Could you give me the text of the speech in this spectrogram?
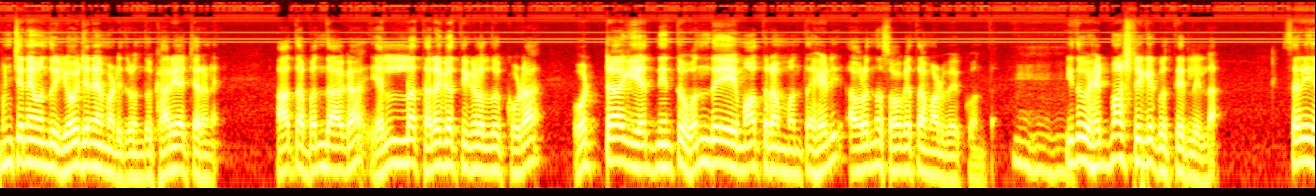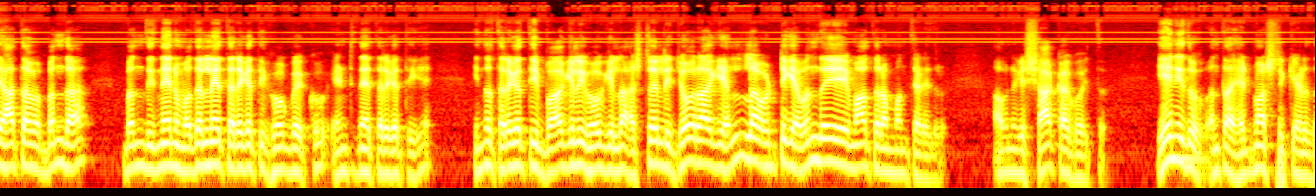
ಮುಂಚೆನೇ ಒಂದು ಯೋಜನೆ ಮಾಡಿದರು ಒಂದು ಕಾರ್ಯಾಚರಣೆ. ಆತ ಬಂದಾಗ ಎಲ್ಲ ತರಗತಿಗಳಲ್ಲೂ ಕೂಡ ಒಟ್ಟಾಗಿ ಎದ್ದು ನಿಂತು ಒಂದೇ ಮಾತರಂ ಅಂತ ಹೇಳಿ ಅವರನ್ನು ಸ್ವಾಗತ ಮಾಡಬೇಕು ಅಂತ. ಇದು ಹೆಡ್ ಮಾಸ್ಟ್ರಿಗೆ ಗೊತ್ತಿರಲಿಲ್ಲ. ಸರಿ ಆತ ಬಂದ ಬಂದು ಇನ್ನೇನು ಮೊದಲನೇ ತರಗತಿಗೆ ಹೋಗಬೇಕು ಎಂಟನೇ ತರಗತಿಗೆ. ಇನ್ನೂ ತರಗತಿ ಬಾಗಿಲಿಗೆ ಹೋಗಿಲ್ಲ ಅಷ್ಟರಲ್ಲಿ ಜೋರಾಗಿ ಎಲ್ಲ ಒಟ್ಟಿಗೆ ಒಂದೇ ಮಾತರಮ್ಮ ಅಂತ ಹೇಳಿದರು. ಅವನಿಗೆ ಶಾಕ್ ಆಗೋಯ್ತು. ಏನಿದು ಅಂತ ಹೆಡ್ ಮಾಸ್ಟ್ರಿಗೆ ಕೇಳ್ದ.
